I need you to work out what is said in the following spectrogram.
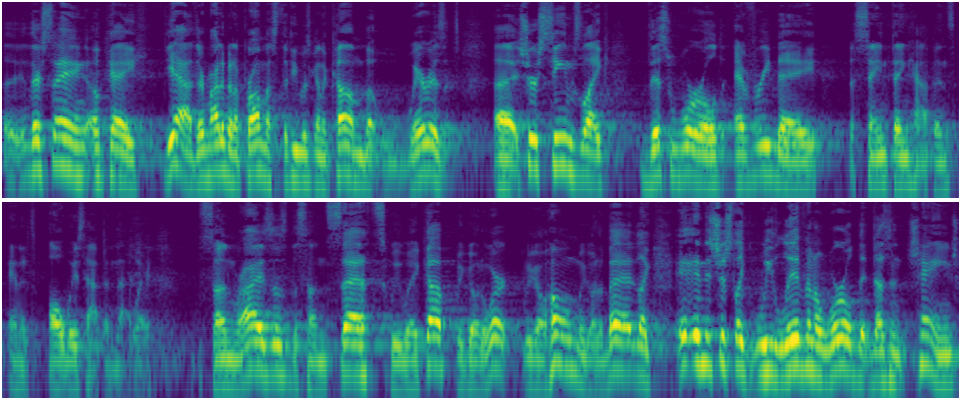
Uh, they're saying, okay, yeah, there might have been a promise that he was going to come, but where is it? Uh, it sure seems like this world, every day, the same thing happens, and it's always happened that way. The sun rises, the sun sets, we wake up, we go to work, we go home, we go to bed. Like, and it's just like we live in a world that doesn't change.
